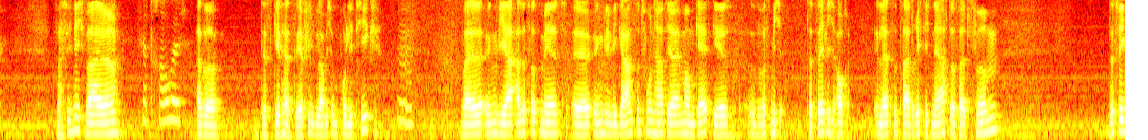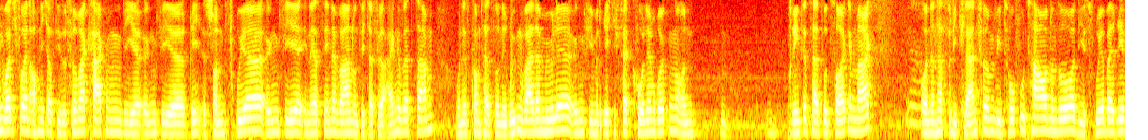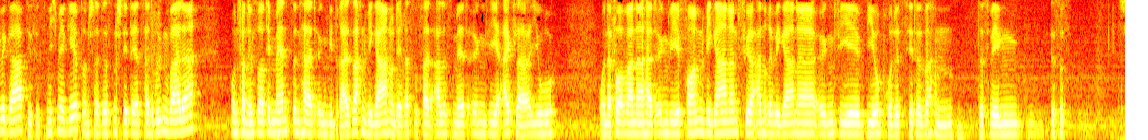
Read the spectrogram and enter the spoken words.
Weiß ich nicht, weil. Ist ja traurig. Also, das geht halt sehr viel, glaube ich, um Politik weil irgendwie ja alles, was mit äh, irgendwie vegan zu tun hat, ja immer um Geld geht. Also was mich tatsächlich auch in letzter Zeit richtig nervt, dass halt Firmen. Deswegen wollte ich vorhin auch nicht auf diese Firma kacken, die irgendwie schon früher irgendwie in der Szene waren und sich dafür eingesetzt haben. Und jetzt kommt halt so eine Rügenwalder Mühle irgendwie mit richtig fett Kohle im Rücken und bringt jetzt halt so Zeug in den Markt. Und dann hast du die kleinen Firmen wie Tofu Town und so, die es früher bei Rewe gab, die es jetzt nicht mehr gibt. Und stattdessen steht da jetzt halt Rügenwalder und von dem Sortiment sind halt irgendwie drei Sachen vegan und der Rest ist halt alles mit irgendwie Eiklar, juhu. Und davor waren da halt irgendwie von Veganern für andere Veganer irgendwie bioproduzierte Sachen. Deswegen ist es.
